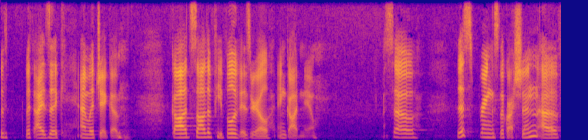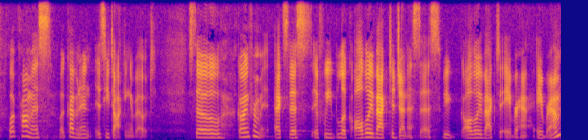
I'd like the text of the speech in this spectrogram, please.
with, with Isaac, and with Jacob. God saw the people of Israel, and God knew. So, this brings the question of what promise, what covenant is he talking about? So, going from Exodus, if we look all the way back to Genesis, we all the way back to Abraham, Abraham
